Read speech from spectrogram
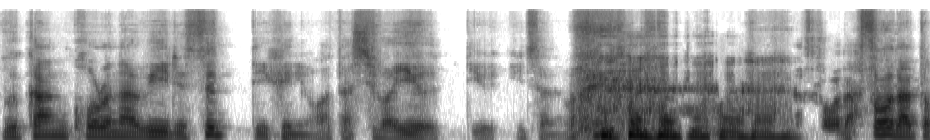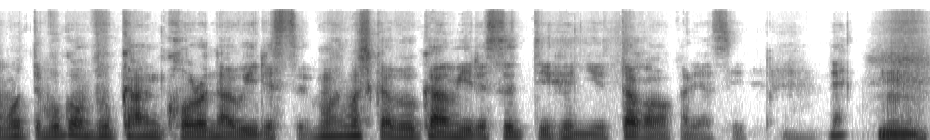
武漢コロナウイルスっていうふうに私は言うっていう言ってたの。そうだ、そうだと思って僕も武漢コロナウイルス、ももしくは武漢ウイルスっていうふうに言った方が分かりやすいと思うね。うん。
